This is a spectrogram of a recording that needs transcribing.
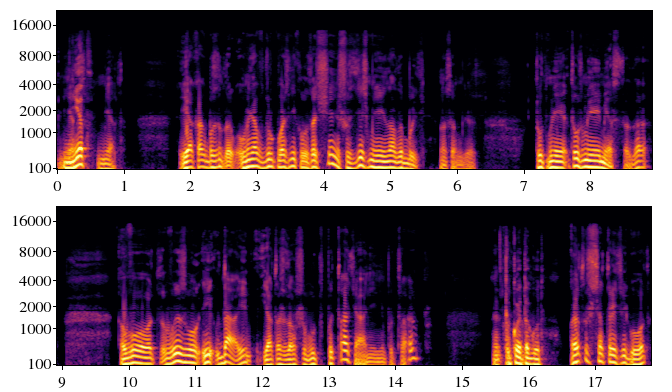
Нет? Нет. Я как бы... У меня вдруг возникло вот ощущение, что здесь мне и надо быть, на самом деле. Тут мне, тут мне и место, да. Вот, вызвал... И, да, и я-то ждал, что будут пытать, а они не пытают. Какой это год? Это 63-й год.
